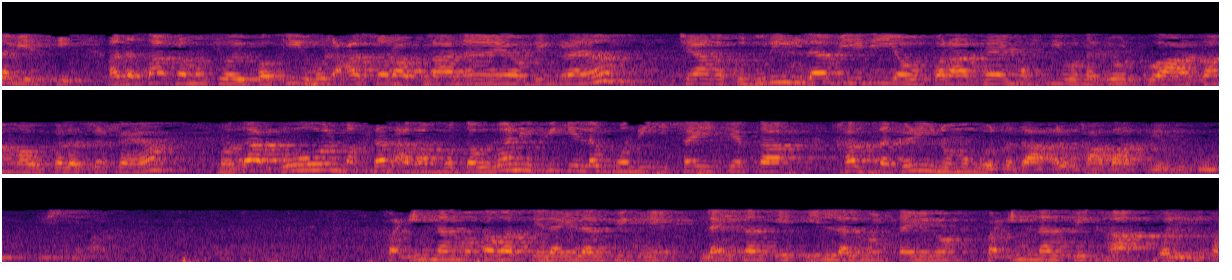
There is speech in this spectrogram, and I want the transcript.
ته ویل شي ا د تاسو مو چې وي فقيه العصر او فلانه او دینګړه چې هغه قدري لا ویلي او پلاکه مفتي او نجور کو اعظم او کله څه شي نو دا ټول مقصد هغه مدوني فقيه لغوني عیسائی چې تا خز ذکرې نو موږ ته دا القابات پیدا کو استعمال فإن المتوسل إلى الفقه ليس إلا المجتهد فإن الفقه والفقه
